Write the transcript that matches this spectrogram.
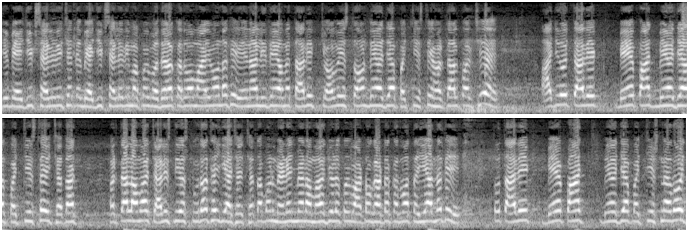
જે બેઝિક સેલેરી છે તે બેઝિક સેલેરીમાં કોઈ વધારો કરવામાં આવ્યો નથી. એના લીધે અમે તારીખ ચોવીસ ત્રણ બે હજાર પચીસથી હડતાલ પર છીએ. આજરોજ તારીખ બે પાંચ બે હજાર પચીસ થઈ, છતાં હડતાલ અમારા ચાલીસ દિવસ પૂરા થઈ ગયા છે. છતાં પણ મેનેજમેન્ટ અમારા જોડે કોઈ વાટોઘાટો કરવા તૈયાર નથી. તો તારીખ બે પાંચ બે હજાર પચીસના રોજ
